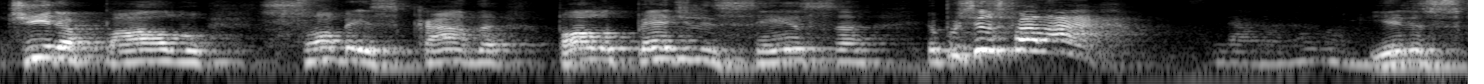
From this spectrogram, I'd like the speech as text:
tira Paulo, sobe a escada, Paulo pede licença. Eu preciso falar. E eles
